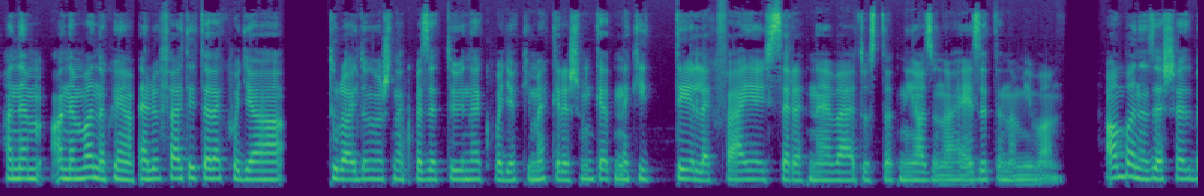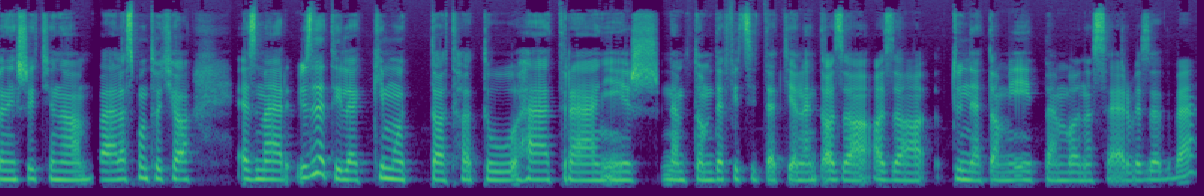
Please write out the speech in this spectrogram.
hanem, hanem vannak olyan előfeltételek, hogy a, tulajdonosnak, vezetőnek, vagy aki megkeres minket, neki tényleg fája, és szeretne változtatni azon a helyzeten, ami van. Abban az esetben, és itt jön a válaszpont, hogyha ez már üzletileg kimutatható hátrány, és nem tudom, deficitet jelent az a, az a tünet, ami éppen van a szervezetben,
